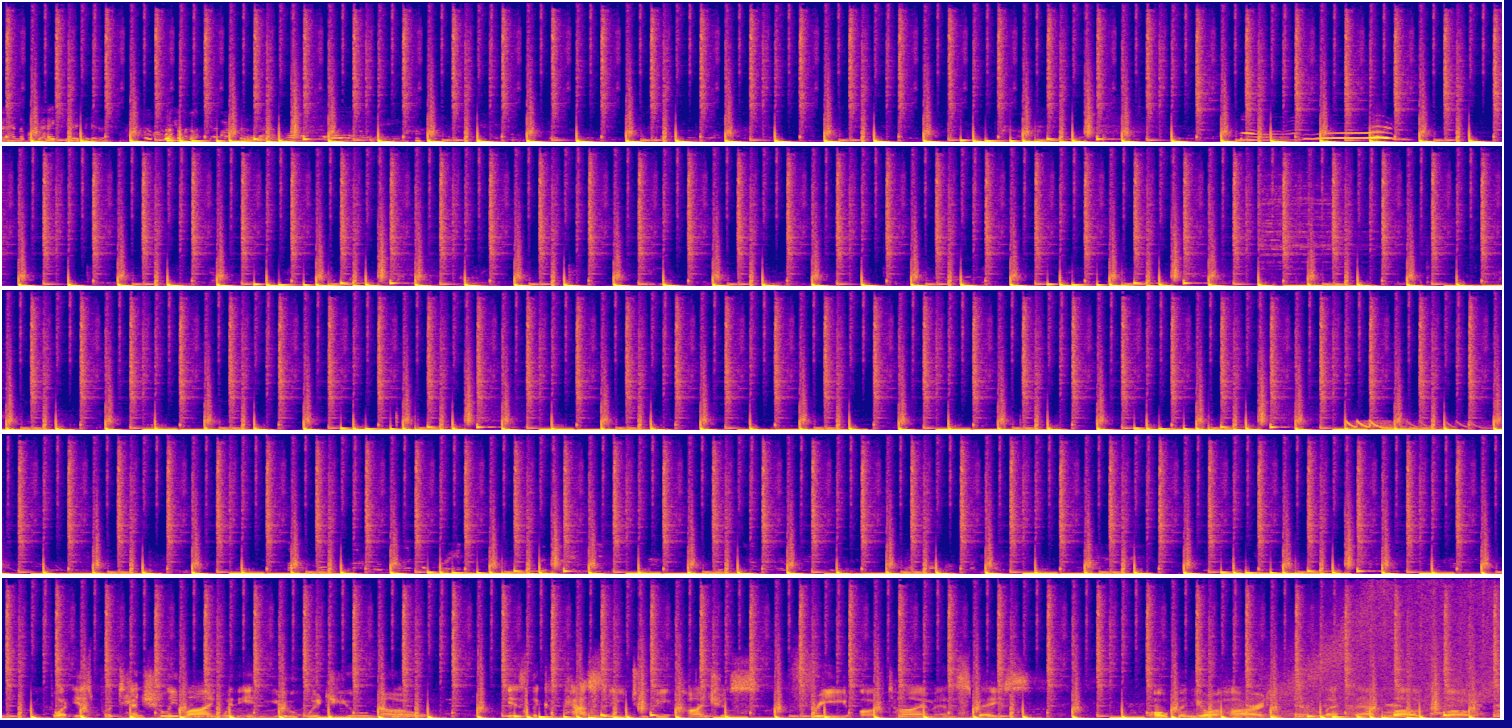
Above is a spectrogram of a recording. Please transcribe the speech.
llorando porque What is potentially lying within you, which you know, is the capacity to be conscious, free of time and space. Open your heart and let that love flow.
